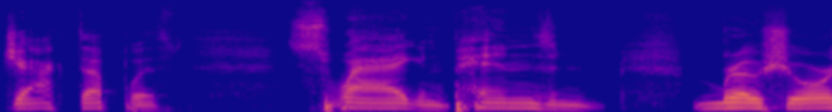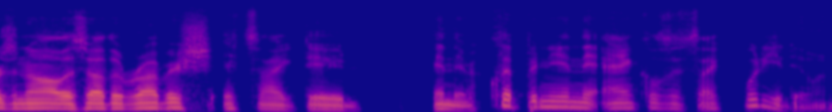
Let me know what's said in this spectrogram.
jacked up with swag and pens and brochures and all this other rubbish. It's like, dude, and they're clipping you in the ankles. It's like, what are you doing?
